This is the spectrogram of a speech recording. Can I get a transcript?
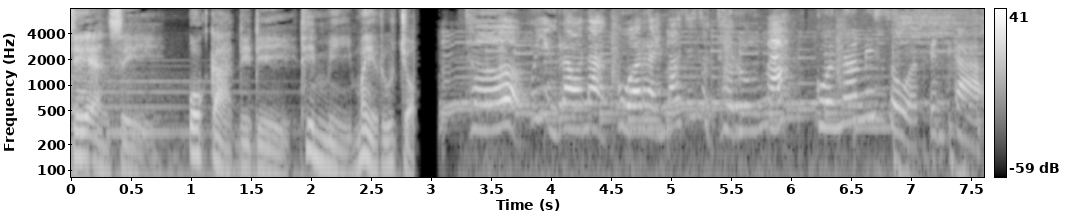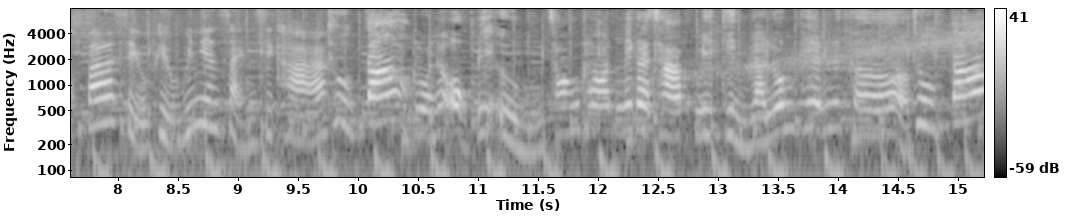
JNC โอกาสดีๆ ที่มีไม่รู้จบ เธอ ผู้หญิงเราน่ะกลัวอะไรมากที่สุดเธอรู้ไหมกลัวหน้าไม่สวยเป็นกะฝ้าสิวผิวไม่เนียนใสนะสิคะ ถูกต้อง กลัวหน้าอกไม่อึมช่องคลอดไม่กระชับ มีกลิ่นเวลาร่วมเพศด้วยเธอ ถูกต้อง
